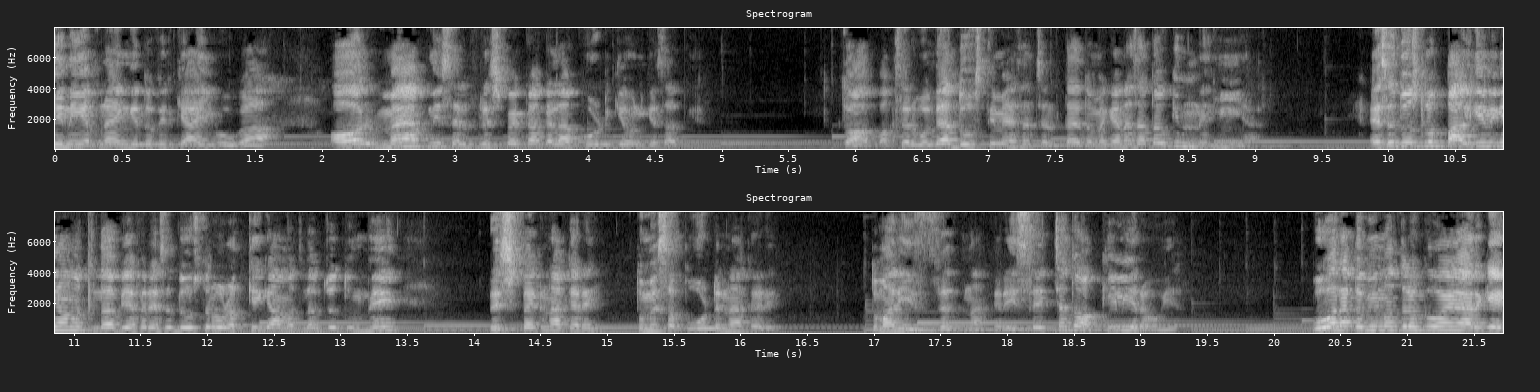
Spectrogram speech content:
ये नहीं अपनाएँगे तो फिर क्या ही होगा। और मैं अपनी सेल्फ रिस्पेक्ट का गला घोट के उनके साथ गया। तो आप अक्सर बोलते हैं दोस्ती में ऐसा चलता है। तो मैं कहना चाहता हूँ कि नहीं यार। ऐसे दोस्त लोग पाल के भी क्या मतलब? या फिर ऐसे दोस्त लोग रख के क्या मतलब? जो तुम्हें रिस्पेक्ट ना करे तुम्हें सपोर्ट ना करे तुम्हारी इज़्ज़त ना करे। इससे अच्छा तो अकेले रहो यार। वो वाला कभी मत रखो यार के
